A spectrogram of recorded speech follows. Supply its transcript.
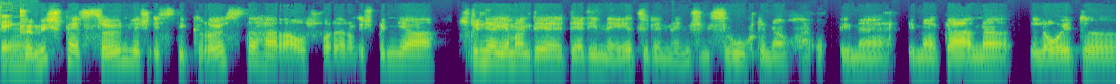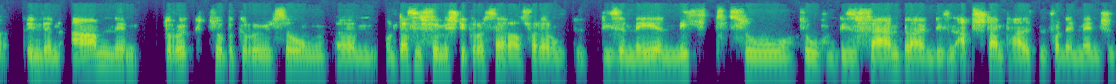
Ding? Für mich persönlich ist die größte Herausforderung, ich bin ja ich bin ja jemand, der, der die Nähe zu den Menschen sucht und auch immer, immer gerne Leute in den Arm nimmt, drückt zur Begrüßung. Ähm, und das ist für mich die größte Herausforderung, diese Nähe nicht zu suchen, dieses Fernbleiben, diesen Abstand halten von den Menschen.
